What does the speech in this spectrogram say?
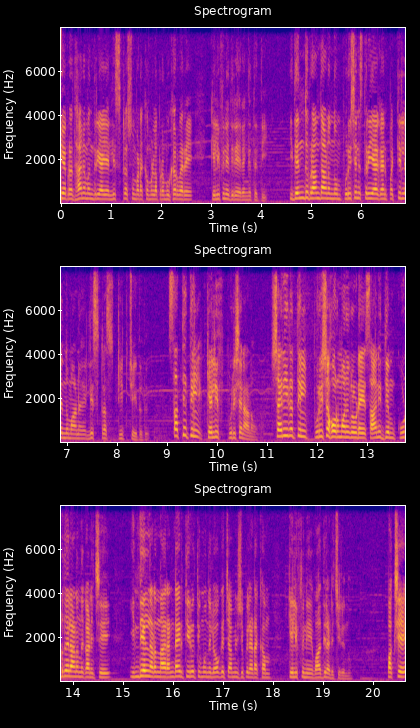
കെ പ്രധാനമന്ത്രിയായ ലിസ്ട്രസും അടക്കമുള്ള പ്രമുഖർ വരെ ഖലീഫിനെതിരെ രംഗത്തെത്തി. ഇതെന്ത് ഭ്രാന്താണെന്നും പുരുഷന് സ്ത്രീയാകാൻ പറ്റില്ലെന്നുമാണ് ലിസ്ട്രസ് ട്വീറ്റ് ചെയ്തത്. സത്യത്തിൽ കെലിഫ് പുരുഷനാണോ? ശരീരത്തിൽ പുരുഷ ഹോർമോണുകളുടെ സാന്നിധ്യം കൂടുതലാണെന്ന് കാണിച്ച് ഇന്ത്യയിൽ നടന്ന രണ്ടായിരത്തി ഇരുപത്തി മൂന്ന് ലോക ചാമ്പ്യൻഷിപ്പിലടക്കം കെലിഫിന് വാതിലടിച്ചിരുന്നു. പക്ഷേ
